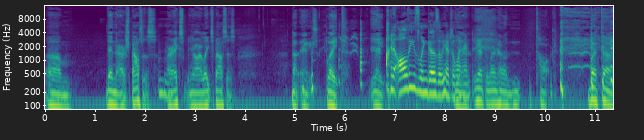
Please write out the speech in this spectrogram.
um than our spouses our ex you know our late spouses not ex late late And all these lingos that we have to Yeah, learn. we have to learn how to talk but uh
